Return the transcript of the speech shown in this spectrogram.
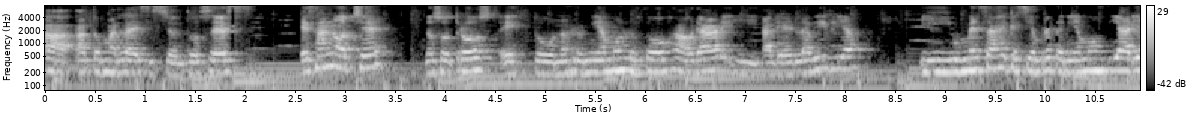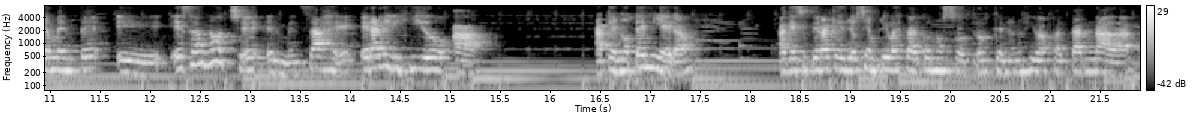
a, a tomar la decisión. Entonces, esa noche nosotros esto, nos reuníamos los dos a orar y a leer la Biblia y un mensaje que siempre teníamos diariamente. Eh, esa noche el mensaje era dirigido a, a que no temiera, a que supiera que Dios siempre iba a estar con nosotros, que no nos iba a faltar nada.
